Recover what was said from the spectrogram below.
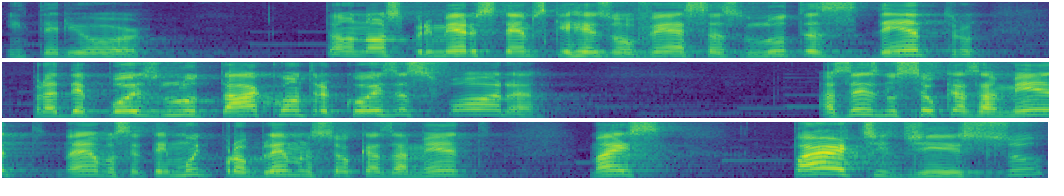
interior. Então, nós primeiro temos que resolver essas lutas dentro, para depois lutar contra coisas fora. Às vezes no seu casamento, né, você tem muito problema no seu casamento, mas parte disso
